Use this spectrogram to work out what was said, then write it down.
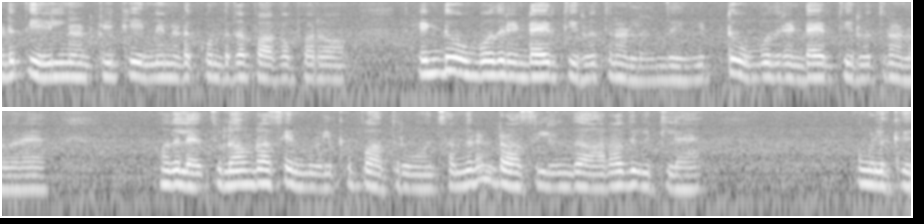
அடுத்த ஏழு நாட்களுக்கு என்ன நடக்கும்ன்றதை பார்க்க போகிறோம் ரெண்டு ஒம்பது ரெண்டாயிரத்தி இருபத்தி நாலுலேருந்து எட்டு ஒம்பது ரெண்டாயிரத்தி இருபத்தி நாலு வரை முதல்ல துலாம் ராசி என்பவர்களுக்கு பார்த்துருவோம். சந்திரன் ராசியிலிருந்து ஆறாவது வீட்டில் உங்களுக்கு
